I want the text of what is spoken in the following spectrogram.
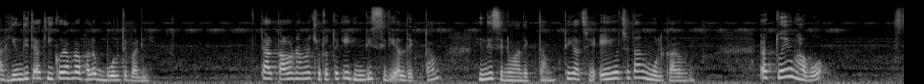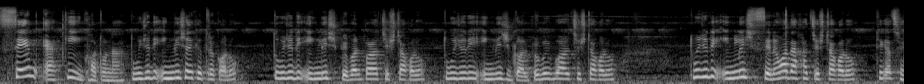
আর হিন্দিটা কী করে আমরা ভালো বলতে পারি? তার কারণ আমরা ছোটো থেকে হিন্দি সিরিয়াল দেখতাম, হিন্দি সিনেমা দেখতাম, ঠিক আছে? এই হচ্ছে তার মূল কারণ। এবার তুমি ভাবো সেম একই ঘটনা, তুমি যদি ইংলিশের ক্ষেত্রে করো, তুমি যদি ইংলিশ পেপার পড়ার চেষ্টা করো, তুমি যদি ইংলিশ গল্পের বই পড়ার চেষ্টা করো, তুমি যদি ইংলিশ সিনেমা দেখার চেষ্টা করো, ঠিক আছে?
